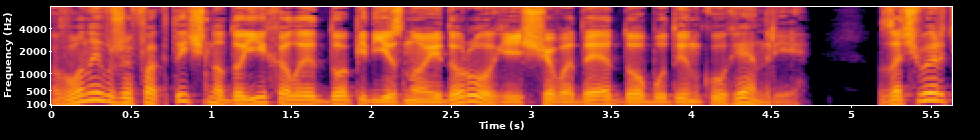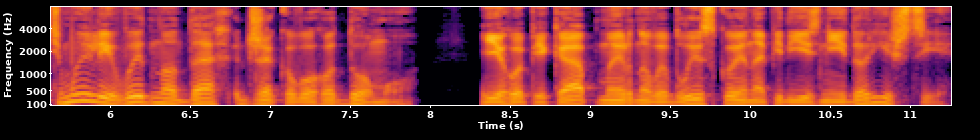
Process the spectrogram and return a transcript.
Вони вже фактично доїхали до під'їзної дороги, що веде до будинку Генрі. За чверть милі видно дах Джекового дому. Його пікап мирно виблискує на під'їзній доріжці.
